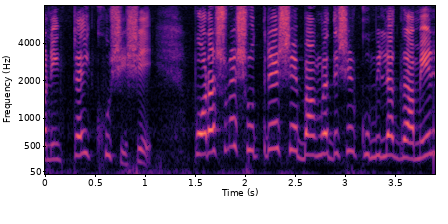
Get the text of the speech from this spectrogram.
অনেকটাই খুশি সে। পড়াশোনার সূত্রে সে বাংলাদেশের কুমিল্লা গ্রামের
